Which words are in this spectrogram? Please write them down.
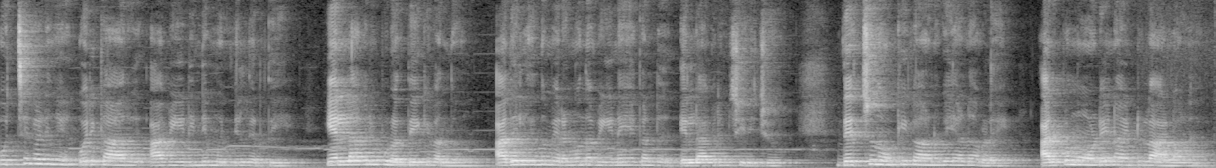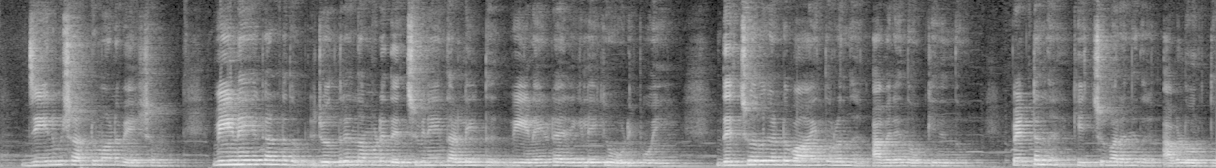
ഉച്ച കഴിഞ്ഞ് ഒരു കാറ് ആ വീടിന്റെ മുന്നിൽ നിർത്തി. എല്ലാവരും പുറത്തേക്ക് വന്നു. അതിൽ നിന്നും ഇറങ്ങുന്ന വീണയെ കണ്ട് എല്ലാവരും ചിരിച്ചു. ദച്ചു നോക്കി കാണുകയാണ് അവളെ. അല്പം മോഡേൺ ആയിട്ടുള്ള ആളാണ്. ജീനും ഷർട്ടുമാണ് വേഷം. വീണയെ കണ്ടതും രുദ്രൻ നമ്മുടെ ദച്ചുവിനെയും തള്ളിയിട്ട് വീണയുടെ അരികിലേക്ക് ഓടിപ്പോയി. ദച്ചു അത് കണ്ട് വായും തുറന്ന് അവനെ നോക്കി നിന്നു. പെട്ടെന്ന് കിച്ചു പറഞ്ഞത് അവൾ ഓർത്തു.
